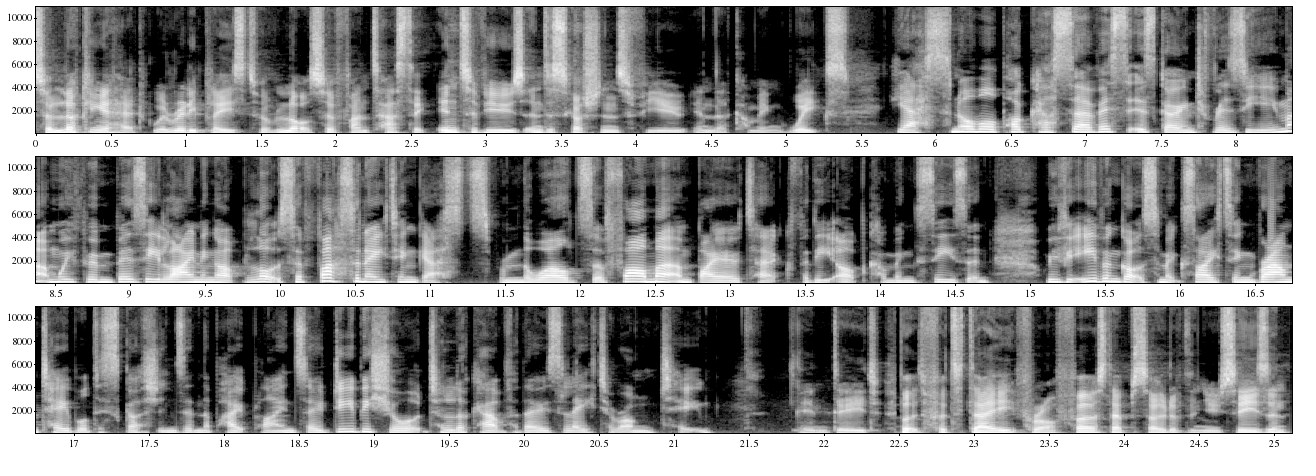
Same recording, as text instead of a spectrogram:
So, looking ahead, we're really pleased to have lots of fantastic interviews and discussions for you in the coming weeks. Yes, normal podcast service is going to resume, and we've been busy lining up lots of fascinating guests from the worlds of pharma and biotech for the upcoming season. We've even got some exciting roundtable discussions in the pipeline, so do be sure to look out for those later on too. Indeed. But for today, for our first episode of the new season,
